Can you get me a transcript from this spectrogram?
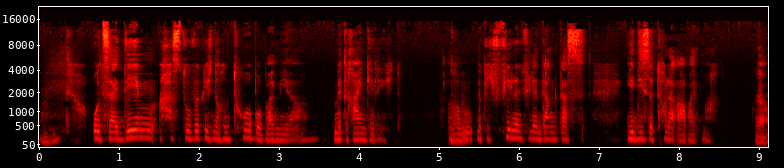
Mhm. Und seitdem hast du wirklich noch ein Turbo bei mir mit reingelegt. Also mhm. wirklich vielen, vielen Dank, dass ihr diese tolle Arbeit macht. Ja.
